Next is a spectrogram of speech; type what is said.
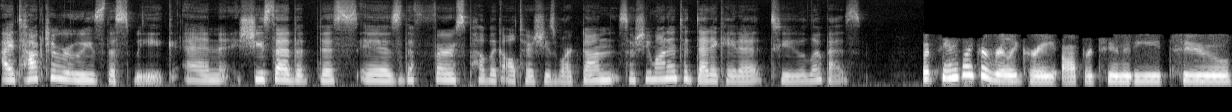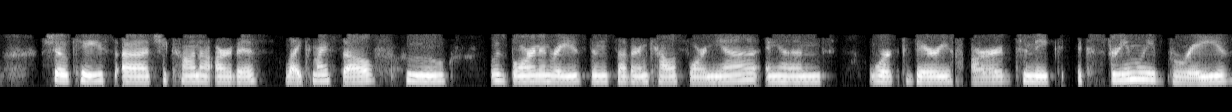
I talked to Ruiz this week, and she said that this is the first public altar she's worked on, so she wanted to dedicate it to Lopez. It seems like a really great opportunity to showcase a Chicana artists like myself who was born and raised in Southern California and worked very hard to make extremely brave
